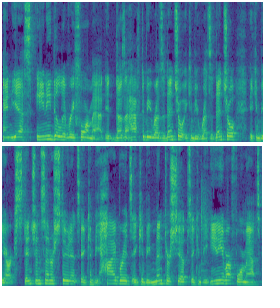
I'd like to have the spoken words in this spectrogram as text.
and yes, any delivery format. It doesn't have to be residential, it can be residential, it can be our extension center students, it can be hybrids, it can be mentorships, it can be any of our formats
